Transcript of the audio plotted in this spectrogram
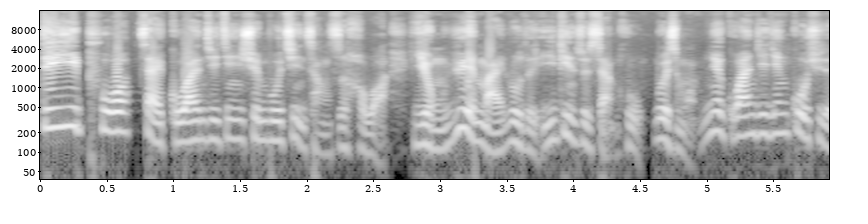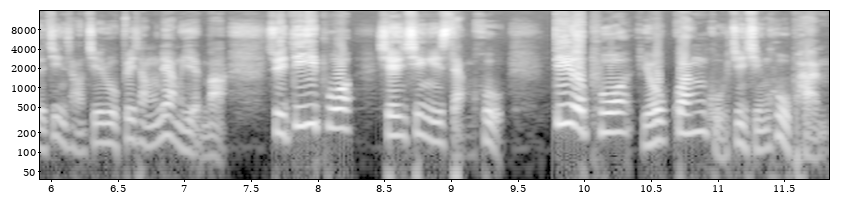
第一波在国安基金宣布进场之后啊，踊跃买入的一定是散户。为什么？因为国安基金过去的进场介入非常亮眼嘛，所以第一波先吸引散户，第二波由关谷进行护盘。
